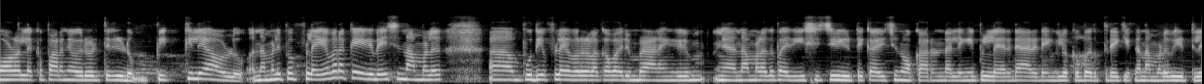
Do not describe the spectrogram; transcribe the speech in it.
മോഡലൊക്കെ പറഞ്ഞ് ഓരോരുത്തർ ഇടും. പിക്കിലേ ആവുള്ളൂ. നമ്മളിപ്പോൾ ഫ്ലേവർ ഒക്കെ ഏകദേശം നമ്മൾ പുതിയ ഫ്ലേവറുകളൊക്കെ വരുമ്പോഴാണെങ്കിലും നമ്മളത് പരീക്ഷിച്ച് വീട്ടിൽ കഴിച്ച് നോക്കാറുണ്ട്. അല്ലെങ്കിൽ പിള്ളേരുടെ ആരുടെയെങ്കിലും ഒക്കെ ബർത്ത്ഡേക്കൊക്കെ നമ്മൾ വീട്ടിൽ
